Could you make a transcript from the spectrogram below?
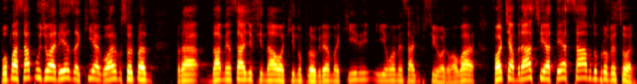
Vou passar para o Juarez aqui agora, professor, para dar a mensagem final aqui no programa aqui e uma mensagem para o senhor. Um forte abraço e até sábado, professor.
